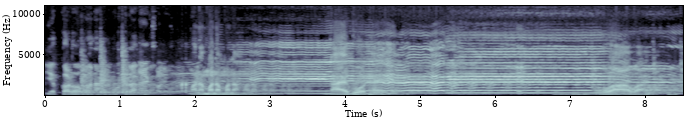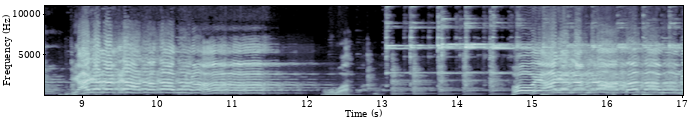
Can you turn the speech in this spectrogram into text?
एक कळव म्हणा मूत्र म्हणा म्हणा म्हणा काय गोठ आहे? वा वा. यारे आता दाबून वा. हो यारे लागल्या आता दाबून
